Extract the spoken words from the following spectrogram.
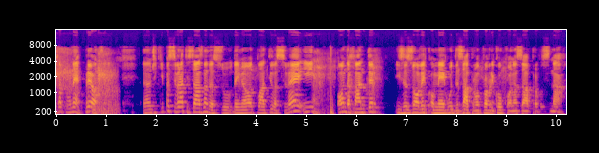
zapravo ne, pre ocene. Znači, ekipa se vrati sazna da su, da im je otplatila sve i onda Hunter izazove Omegu da zapravo proveri koliko ona zapravo zna.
